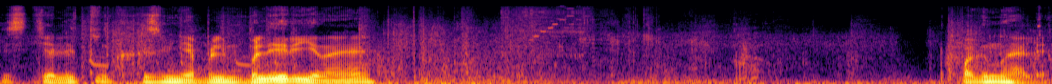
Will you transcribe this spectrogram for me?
Из тебя летун, как из меня, блин, балерина, а Погнали.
